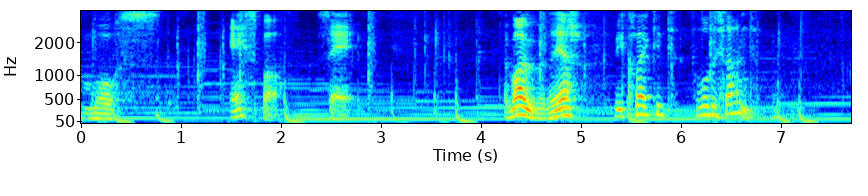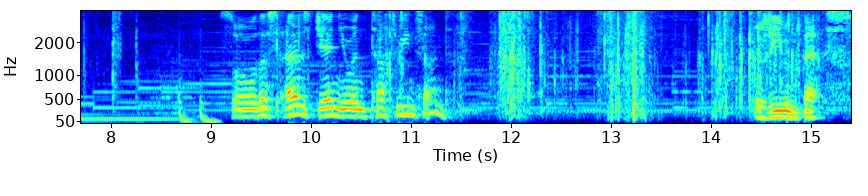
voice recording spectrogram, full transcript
Mos Espa set. And while we were there, we collected load of sand. So this is genuine Tatooine sand. There's even bits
